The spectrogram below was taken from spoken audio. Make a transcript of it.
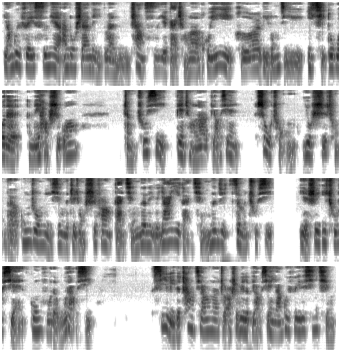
杨贵妃思念安禄山的一段唱词也改成了回忆和李隆基一起度过的美好时光。整出戏变成了表现受宠又失宠的宫中女性的这种释放感情的那个压抑感情的这这么出戏，也是一出显功夫的舞蹈戏。戏里的唱腔呢，主要是为了表现杨贵妃的心情。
